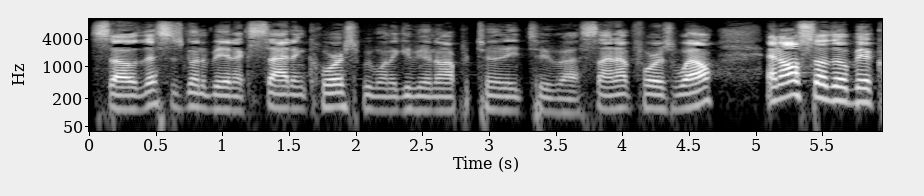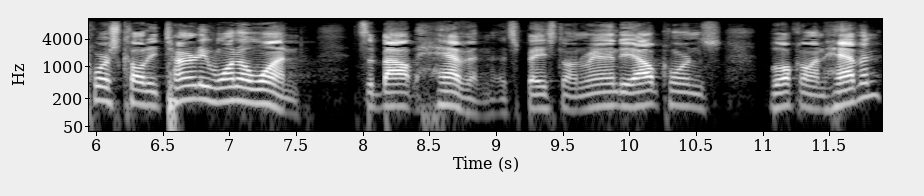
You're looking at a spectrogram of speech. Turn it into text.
So this is going to be an exciting course. We want to give you an opportunity to uh, sign up for as well. And also there'll be a course called Eternity 101. It's about heaven. It's based on Randy Alcorn's book on heaven.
